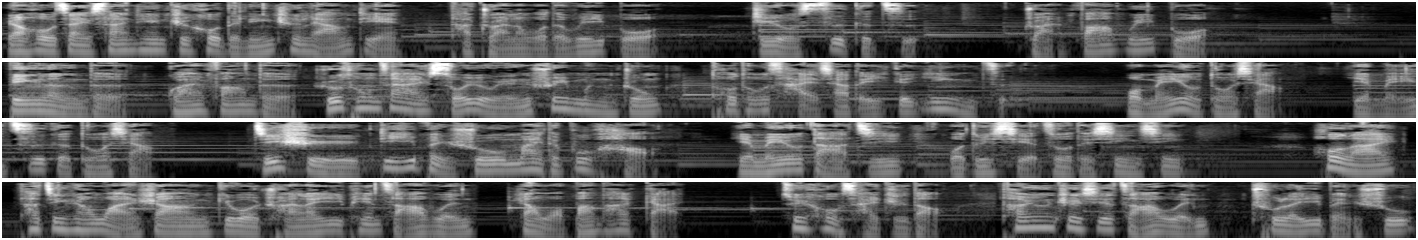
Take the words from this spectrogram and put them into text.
然后在三天之后的凌晨两点。他转了我的微博，只有四个字：转发微博。冰冷的、官方的，如同在所有人睡梦中偷偷踩下的一个印子。我没有多想，也没资格多想。即使第一本书卖得不好，也没有打击我对写作的信心。后来，他经常晚上给我传来一篇杂文，让我帮他改。最后才知道，他用这些杂文出了一本书，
